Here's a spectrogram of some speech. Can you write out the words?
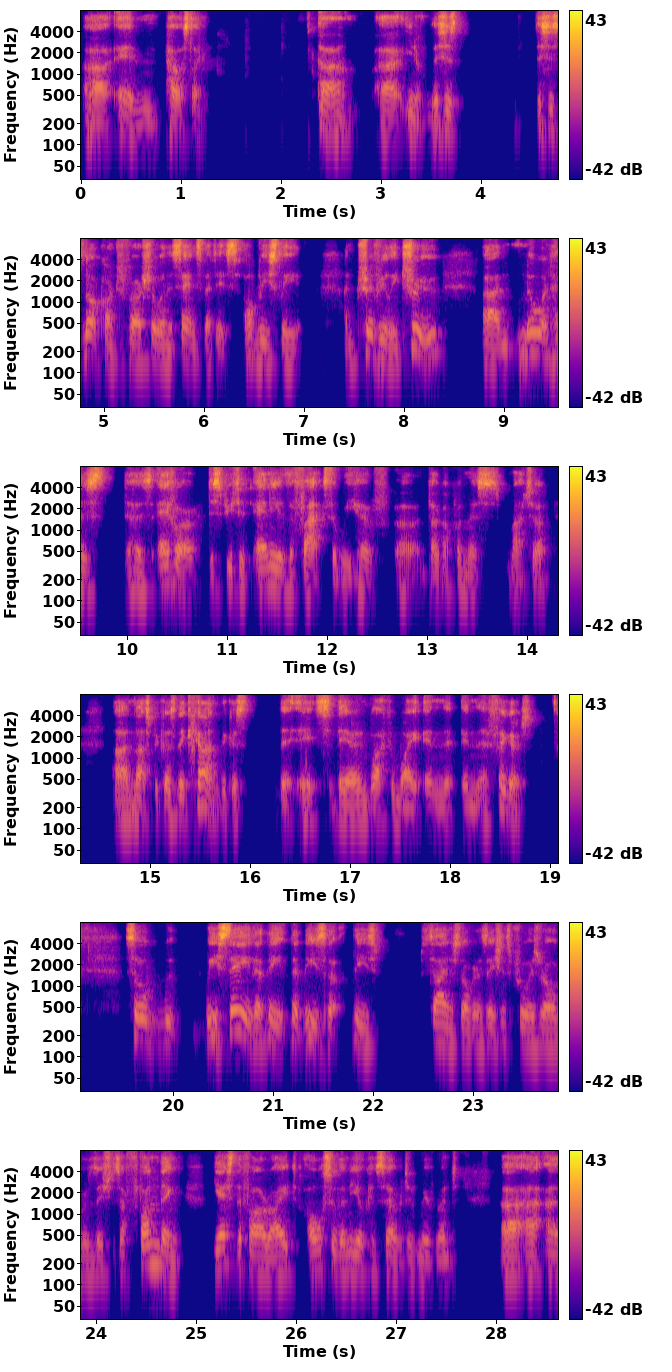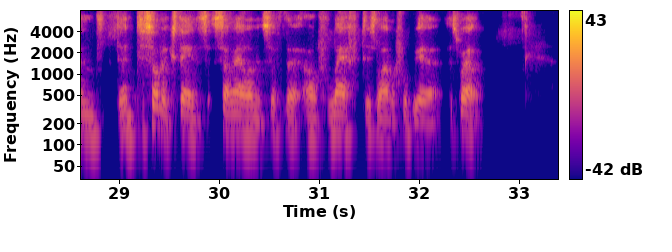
uh, in Palestine. Uh, you know, this is this is not controversial in the sense that it's obviously and trivially true um, no one has has ever disputed any of the facts that we have uh, dug up on this matter, and that's because they can't, because it's there in black and white in the in the figures. So we, we say that the, that these these Zionist organizations, pro-Israel organizations, are funding yes the far right, also the neoconservative movement, uh, and and to some extent some elements of the of left Islamophobia as well.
